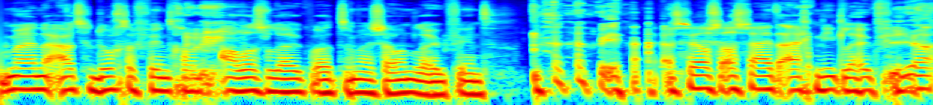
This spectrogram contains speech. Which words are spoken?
mijn oudste dochter vindt gewoon alles leuk wat mijn zoon leuk vindt. ja. Zelfs als zij het eigenlijk niet leuk vindt. ja.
